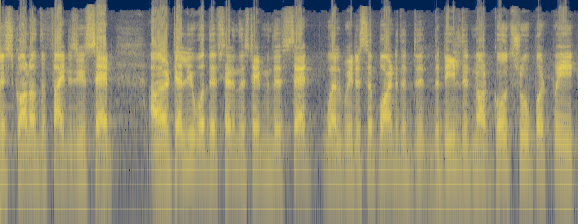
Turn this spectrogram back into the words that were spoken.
just call off the fight, as you said. I'm going to tell you what they've said in the statement. They've said, well, we're disappointed that the deal did not go through, but we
